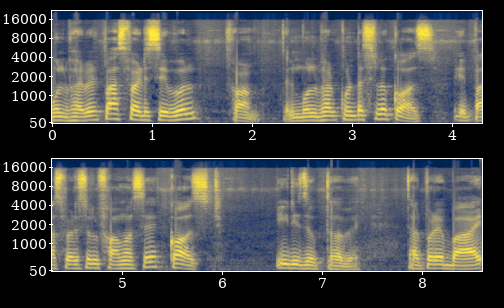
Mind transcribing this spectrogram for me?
মূল ভার্বের পাস পার্টিসিপল ফর্ম তাহলে মূল ভার্ব কোনটা ছিল? কজ এই পাস পার্টিসিপল ফর্ম আছে কস্ট ইডি যুক্ত হবে। তারপরে বাই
